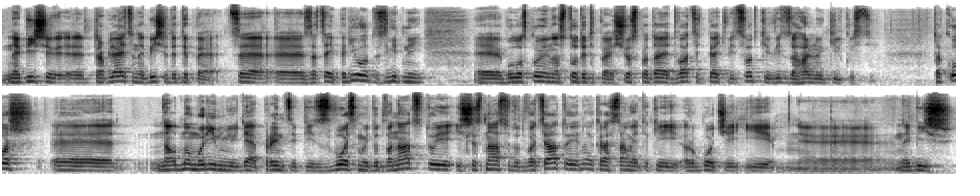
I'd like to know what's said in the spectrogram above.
найбільше е, трапляється найбільше ДТП. Це е, за цей період звітний е, було скоєно 100 ДТП, що складає 25% від загальної кількості. Також на одному рівні йде в принципі з 8 до 12 і з 16 до 20, ну якраз саме такий робочий і найбільш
